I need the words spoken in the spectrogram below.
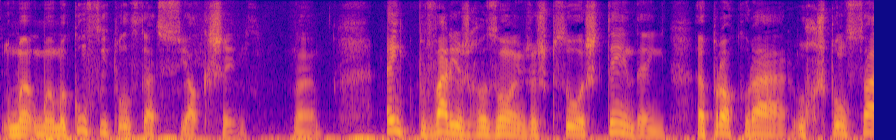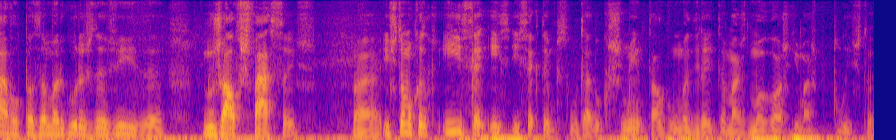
uma, uma, uma conflitualidade social crescente, não é? Em que, por várias razões, as pessoas tendem a procurar o responsável pelas amarguras da vida nos alvos fáceis. É? Isto é uma coisa que, isso, é, isso, isso é que tem possibilitado o crescimento de alguma direita mais demagógica e mais populista.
